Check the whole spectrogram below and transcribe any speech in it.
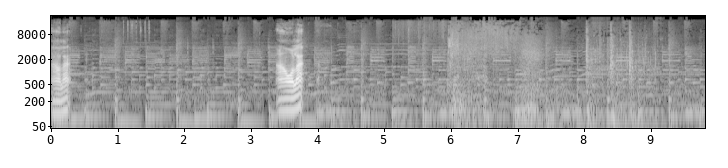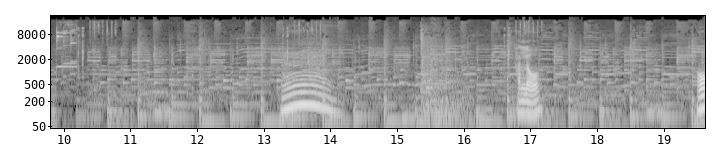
เอาละ เอาละ อืม ฮัลโหล โอ้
